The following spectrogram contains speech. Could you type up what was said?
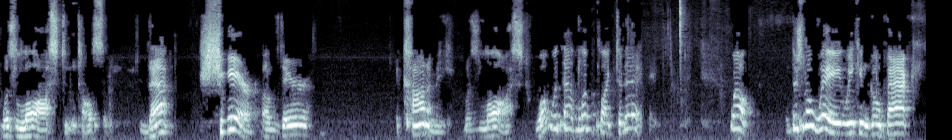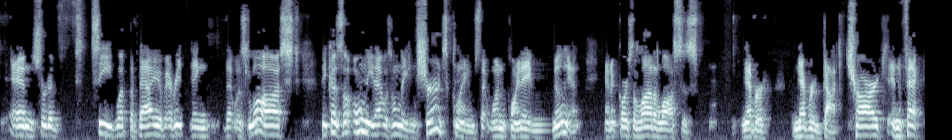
was lost in Tulsa, that share of their economy was lost, what would that look like today? Well, there's no way we can go back and sort of see what the value of everything that was lost because only that was only insurance claims that 1.8 million. And of course a lot of losses never never got charged. And in fact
